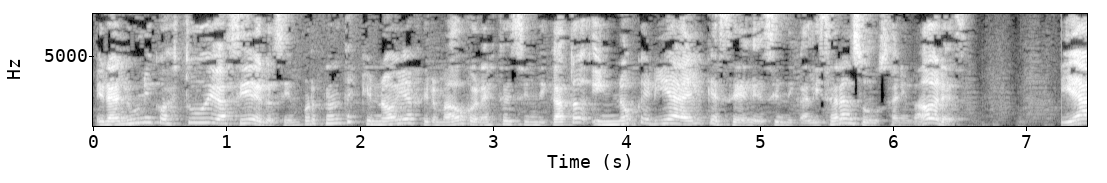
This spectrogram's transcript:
Era el único estudio así de los importantes que no había firmado con este sindicato y no quería él que se sindicalizaran sus animadores. Ya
